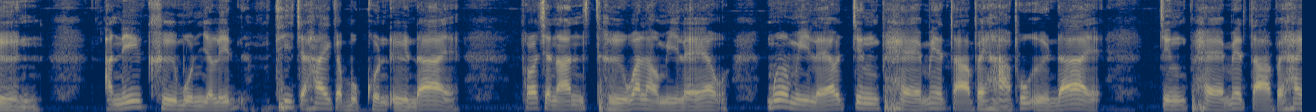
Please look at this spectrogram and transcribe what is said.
อื่น อันนี้คือบุญยฤทธิ์ที่จะให้กับบุคคลอื่นได้ เพราะฉะนั้นถือว่าเรามีแล้ว เมื่อมีแล้วจึงแผ่เมตตาไปหาผู้อื่นได้ จึงแผ่เมตตาไปให้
